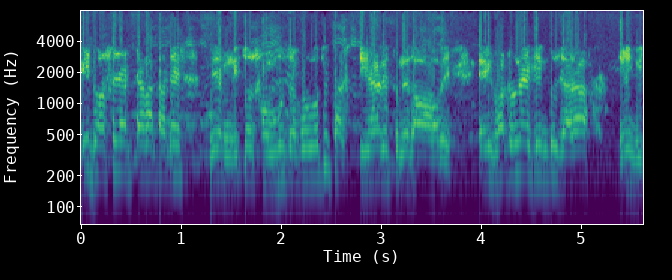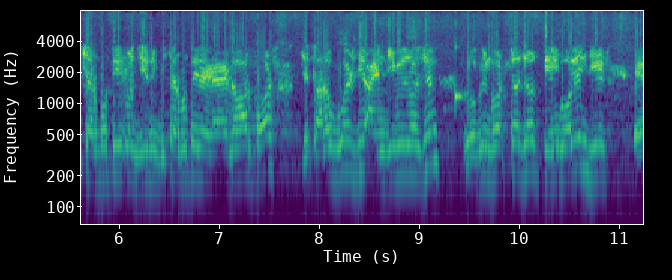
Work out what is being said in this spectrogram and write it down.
এই দশ হাজার টাকা তাদের যে মৃত শম্ভু চক্রবর্তী, তার স্ত্রীহারে তুলে দেওয়া হবে। এই ঘটনায় কিন্তু যারা এই বিচারপতি যিনি বিচারপতির রায় দেওয়ার পর যে তারক গুহের যে আইনজীবী রয়েছেন, রবীন ভট্টাচার্য, তিনি বলেন যে এই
